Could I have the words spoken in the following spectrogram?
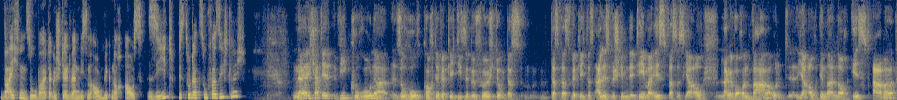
Weichen so weitergestellt werden, wie es im Augenblick noch aussieht, bist du da zuversichtlich? Naja, ich hatte, wie Corona so hochkochte, wirklich diese Befürchtung, dass dass das wirklich das alles bestimmende Thema ist, was es ja auch lange Wochen war und äh, ja auch immer noch ist. Aber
